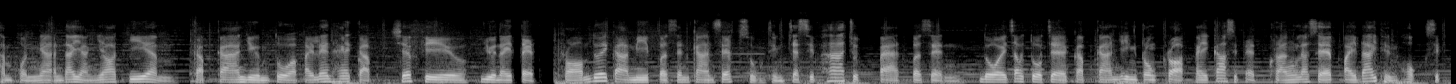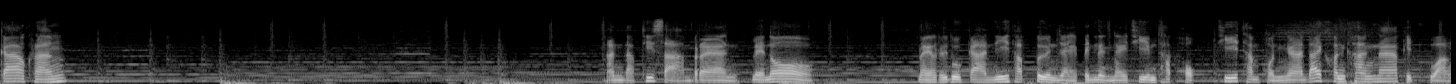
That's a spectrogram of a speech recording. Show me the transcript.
ทำผลงานได้อย่างยอดเยี่ยม กับการยืมตัวไปเล่นให้กับเชฟฟิลด์ยูไนเต็ดพร้อมด้วยการมีเปอร์เซ็นต์การเซฟสูงถึง 75.8%โดยเจ้าตัวเจอกับการยิงตรงกรอบไป 91 ครั้งและเซฟไปได้ถึง 69 ครั้งอันดับที่ 3 แบรนด์เลโนในฤดูกาลนี้ทัพปืนใหญ่เป็นหนึ่งในทีมทัพ 6 ที่ทำผลงานได้ค่อนข้างน่าผิดหวัง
